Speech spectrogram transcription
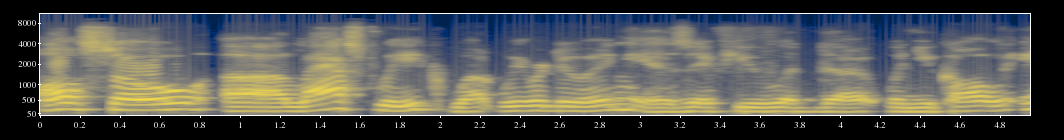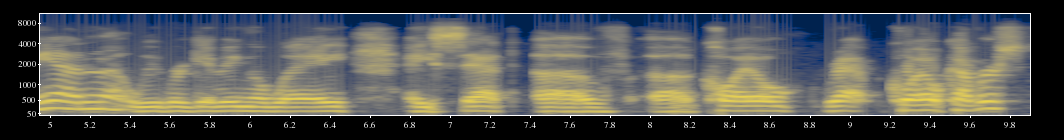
also uh, last week, what we were doing is if you would, uh, when you called in, we were giving away a set of uh, coil wrap, coil covers,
